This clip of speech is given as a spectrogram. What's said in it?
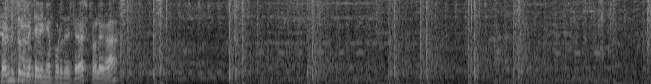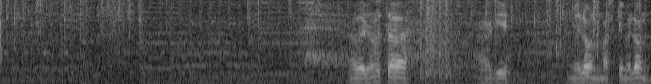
¿te has visto lo que te viene por detrás, colega? Más que melón.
